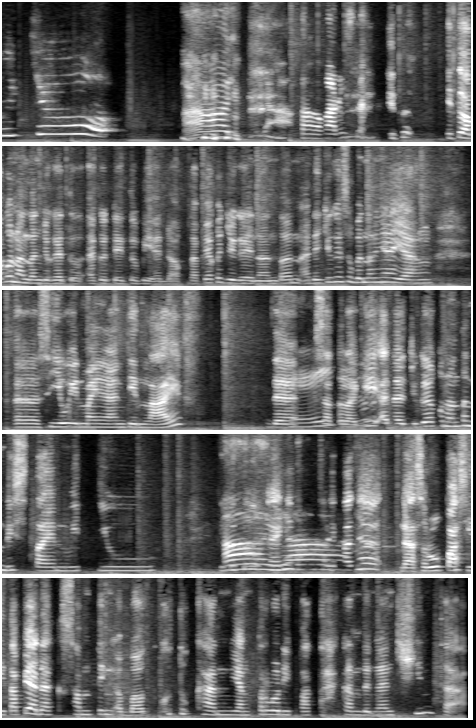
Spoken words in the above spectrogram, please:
lucu. Ah, iya. kalau Karisna itu itu aku nonton juga tuh aku Day to Be a Dog. Tapi aku juga nonton ada juga sebenarnya yang uh, See You in My 19 Life. Dan okay. satu lagi ada juga aku nonton di Stand with You. Itu ah, tuh kayaknya yeah. ceritanya nggak serupa sih tapi ada something about kutukan yang perlu dipatahkan dengan cinta.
